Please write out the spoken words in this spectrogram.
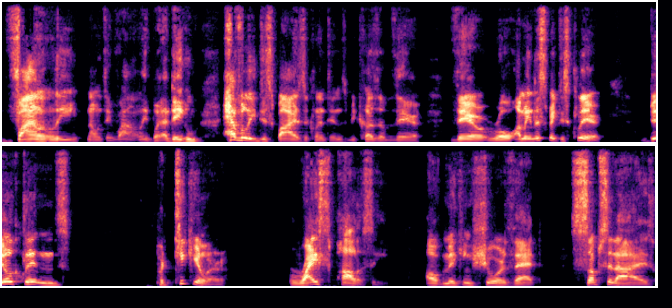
violently, not want to say violently, but they who heavily despise the Clintons because of their their role. I mean, let's make this clear. Bill Clinton's particular rice policy of making sure that subsidized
